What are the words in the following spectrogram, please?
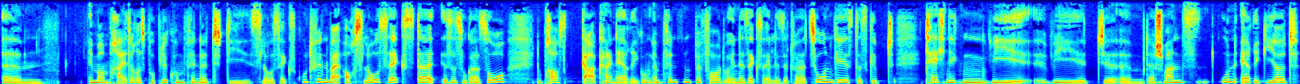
ähm, immer ein breiteres Publikum findet, die Slow Sex gut finden, weil auch Slow Sex, da ist es sogar so, du brauchst gar keine Erregung empfinden, bevor du in eine sexuelle Situation gehst. Es gibt Techniken, wie, wie die, ähm, der Schwanz unerregiert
